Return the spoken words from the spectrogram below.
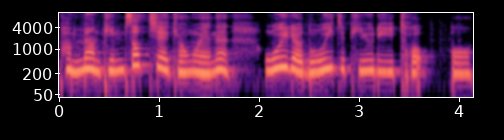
반면 빔 서치의 경우에는 오히려 노이즈 비율이 저, 어,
